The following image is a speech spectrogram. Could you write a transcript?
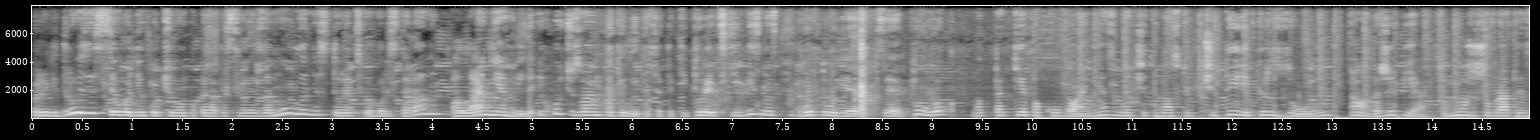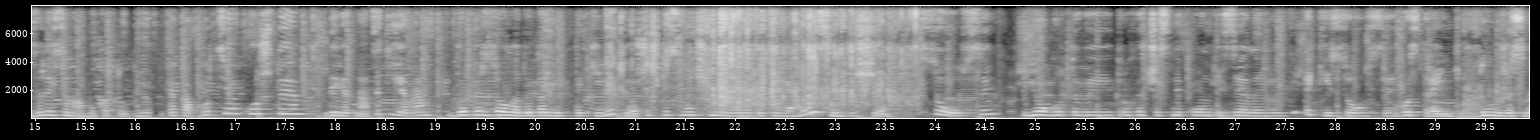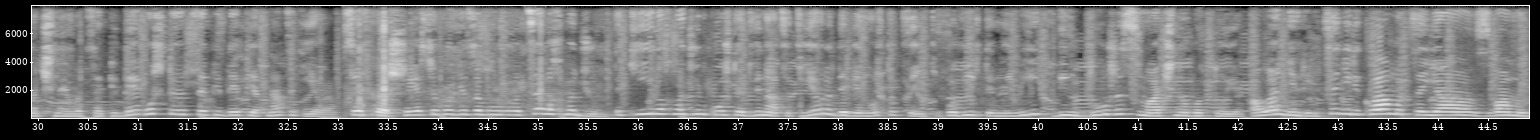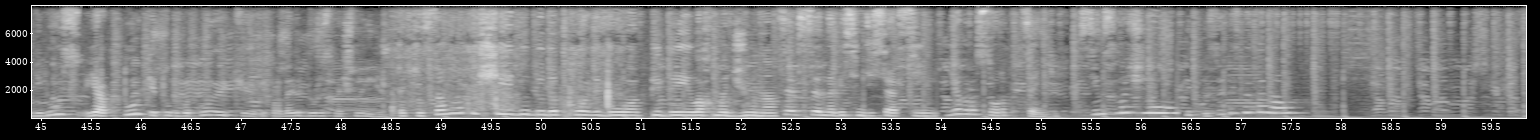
Привіт, друзі! Сьогодні хочу вам показати своє замовлення з турецького ресторану Аланія Гріль. І хочу з вами поділитися. Такий турецький бізнес готує це турок. От таке пакування. Значить, у нас тут 4 пірзоли, а навіть 5. Можеш обрати з рисом або картоплею. Така порція коштує 19 євро. До пірзола додають такі ліпешечки смачні, вони такі м'ягесенькі ще. Соуси йогуртові, трохи з чесником і зеленю. І такі соуси гостренькі. Дуже смачне оце піде. Коштує це піде 15 євро. Це вперше я сьогодні замовила. Це лахмаджун. Такий лахмаджун коштує 12 євро 90 центів. Повірте мені, він дуже смачно готує. Алані гріль це не реклама, це я з вами ділюсь, як турки тут готують і продають дуже смачну їжу. Такі салати ще йдуть додаткові до піде і лахмаджуна. Це все на 87 євро 40 центів. Всім смачного! Підписуйтесь на канал.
